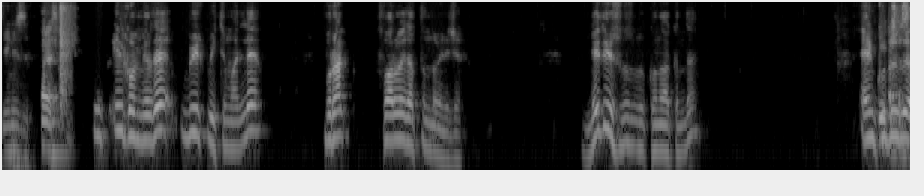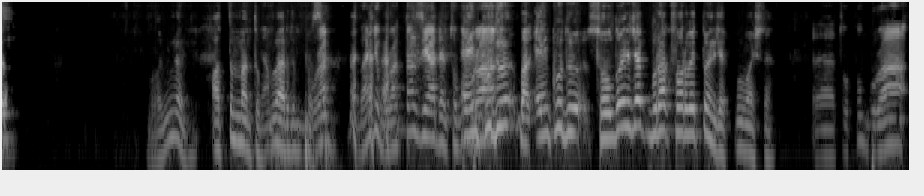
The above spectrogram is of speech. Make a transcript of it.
Denizli. Evet. İlk, ilk 11'de büyük bir ihtimalle Burak forvet hattında oynayacak. Ne diyorsunuz bu konu hakkında? Enkudu'yu da Başlasın. Vallahi bilmiyorum. Attım ben topu, Yani verdim pası. Burak, bence Burak'tan ziyade topu Burak, Enkudu bak Enkudu solda oynayacak, Burak forvette oynayacak bu maçta. e, topu Burak'a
